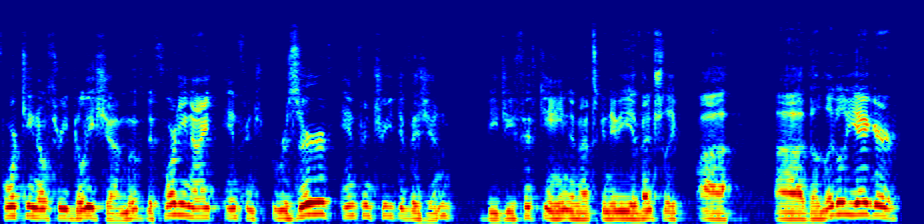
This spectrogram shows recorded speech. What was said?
1403 Galicia moved the 49th Infant Reserve Infantry Division, BG-15, and that's going to be eventually uh, uh, the Little Jaeger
